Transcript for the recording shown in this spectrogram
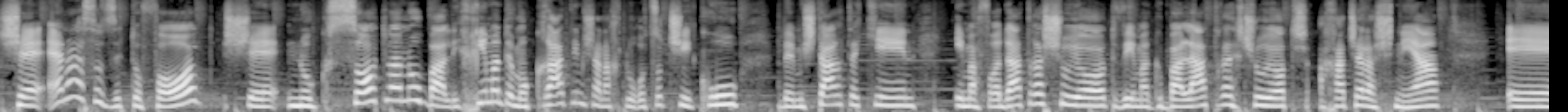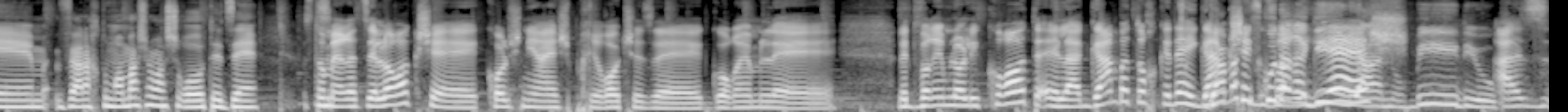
שאין מה לעשות, זה תופעות שנוגסות לנו בהליכים הדמוקרטיים שאנחנו רוצות שיקרו במשטר תקין, עם הפרדת רשויות ועם הגבלת רשויות אחת של השנייה. אמ, ואנחנו ממש ממש רואות את זה. זאת אומרת, זה לא רק שכל שנייה יש בחירות שזה גורם ל... לדברים לא לקרות, אלא גם בתוך כדי, גם, גם כשכבר הרגיל יש, יענו, בדיוק. אז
